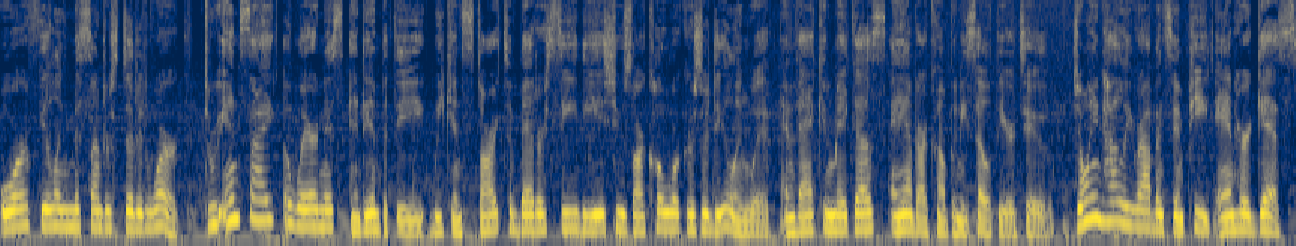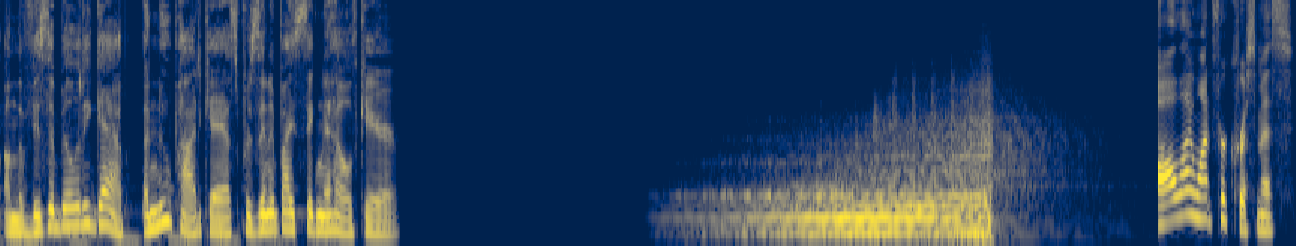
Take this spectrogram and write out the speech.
or feeling misunderstood at work. Through insight, awareness, and empathy, we can start to better see the issues our coworkers are dealing with, and that can make us and our companies healthier too. Join Holly Robinson Peete and her guests on The Visibility Gap, a new podcast presented by Cigna Healthcare. All I Want for Christmas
